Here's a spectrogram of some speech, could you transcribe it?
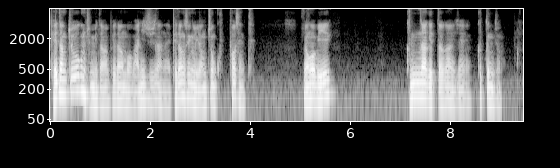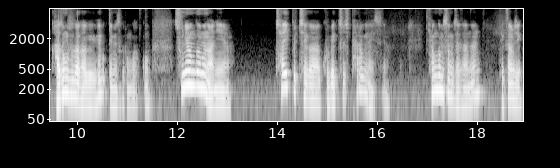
배당 조금 줍니다. 배당 뭐 많이 주진 않아요. 배당 수익률 0.9%. 영업이익 급락했다가 이제 급등 중. 가성수다 가격이 회복되면서 그런 것 같고 순현금은 아니에요. 차입 부채가 978억이나 있어요. 현금성 자산은 130.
